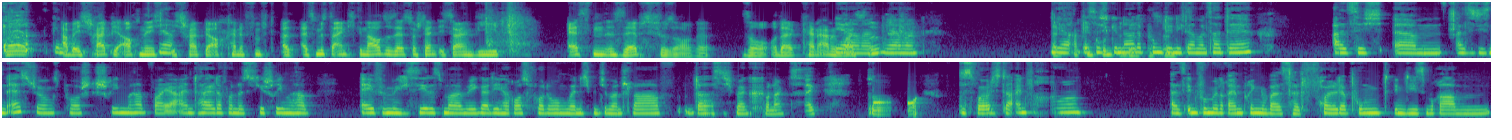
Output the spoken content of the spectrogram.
So, genau. Aber ich schreibe ja auch nicht, ja. ich schreibe ja auch keine fünf, also es müsste eigentlich genauso selbstverständlich sein wie Essen ist Selbstfürsorge. So, oder keine Ahnung, ja, weißt Mann, du? Ja, Mann. Ja, das ist genau der Punkt, den ich damals hatte. Als ich, ähm, als ich diesen Essstörungsporsch geschrieben habe, war ja ein Teil davon, dass ich geschrieben habe, ey, für mich ist jedes Mal mega die Herausforderung, wenn ich mit jemandem schlaf, dass ich meinen Kontakt zeige. So das wollte ich da einfach nur als Info mit reinbringen, weil es halt voll der Punkt in diesem Rahmen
